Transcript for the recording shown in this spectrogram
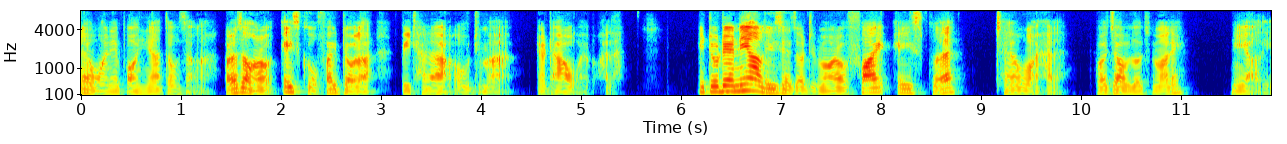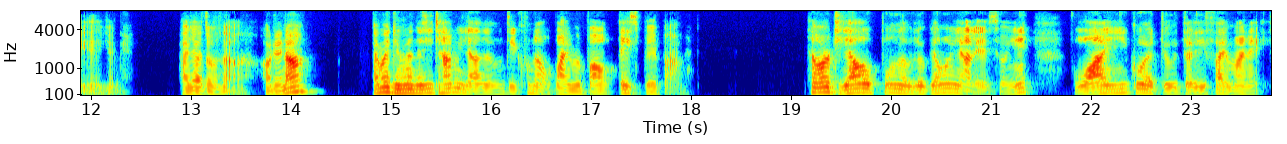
နဲ့ y နဲ့ပေါင်းရင်35ဘာလို့ဆိုတော့ငါတို့ x ကို5ဒေါ်လာပေးထားတာဟုတ်ဒီမှာတော့ဒါဝယ်ပါလားဒီ total 240ဆိုတော့ဒီမှာတော့ 5x 10y ဟာလားဘာကြောင့်လို့ဖြစ်မှာလဲ240ဖြစ်မယ်ဘာကြောင့်သုံးစားဟုတ်တယ်နော်ဒါပေမဲ့ဒီမှာသတိထားမိလားဆိုတော့ဒီခုန y မပေါ x ပဲပါမယ်။ ဆိုတော့ဒီဟာကိုပုံစံဘယ်လိုပြောင်းလို့ရလဲဆိုရင် y equal to 35 minus x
